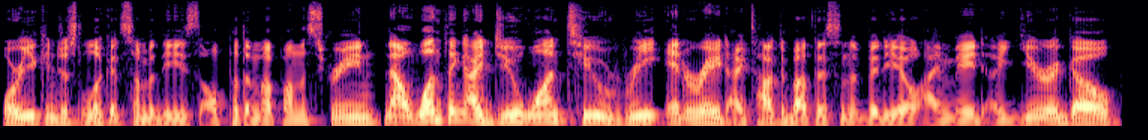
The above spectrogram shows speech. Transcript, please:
or you can just look at some of these. I'll put them up on the screen. Now, one thing I do want to reiterate, I talked about this in the video I made a year ago,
